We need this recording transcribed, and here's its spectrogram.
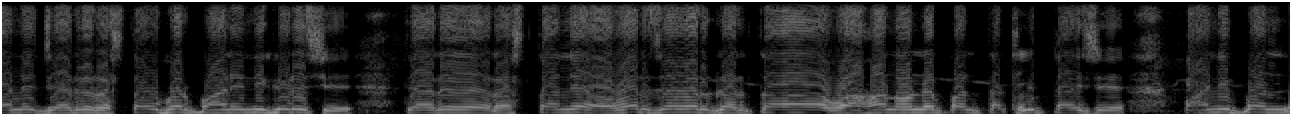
અને જ્યારે રસ્તા ઉપર પાણી નીકળે છે, ત્યારે રસ્તાને અવર જવર કરતા વાહનોને પણ તકલીફ થાય છે. પાણી પણ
